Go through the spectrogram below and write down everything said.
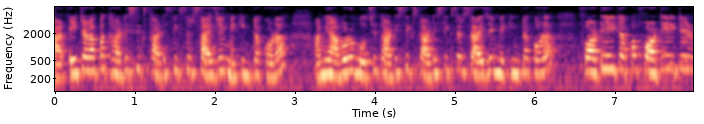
আর এইটার আপা থার্টি সিক্স থার্টি সিক্সের সাইজে মেকিংটা করা। আমি আবারও বলছি থার্টি সিক্স থার্টি সিক্সের সাইজে মেকিংটা করা। ফর্টি এইট আপা ফর্টি এইট এর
